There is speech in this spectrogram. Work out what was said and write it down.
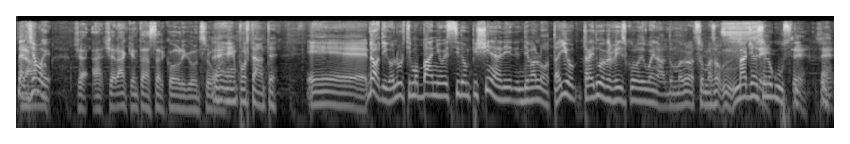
Beh, diciamo che cioè, ah, c'era anche un tasto alcolico, insomma. è importante. E- no, dico, l'ultimo bagno vestito in piscina era di, di Vallotta. Io tra i due preferisco quello di Wijnaldum, però insomma, so- immagino Sì, siano gusti. sì, sì. Eh,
